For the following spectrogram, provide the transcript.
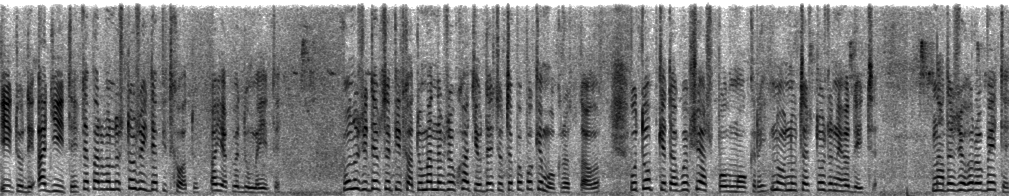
і туди. А діти? Тепер воно ж теж йде під хату. А як ви думаєте? Воно ж іде все під хату. У мене вже в хаті десь це попоки мокро стало. У топки так взагалі аж пол мокрий. Ну, ну це ж теж не годиться. Треба ж його робити.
